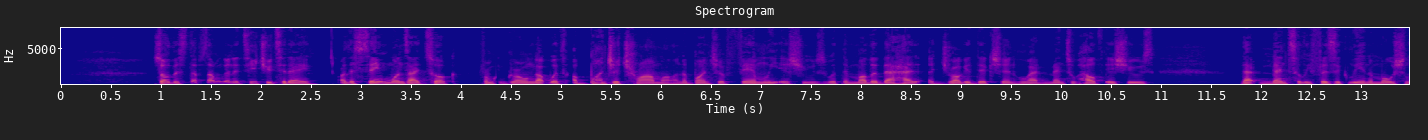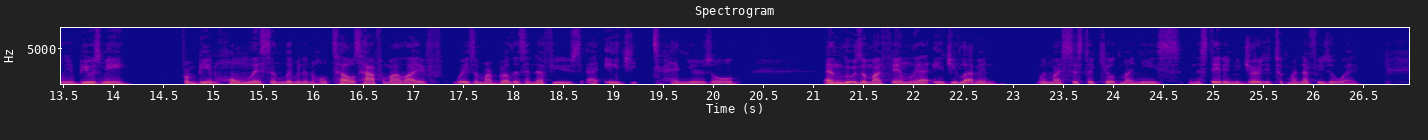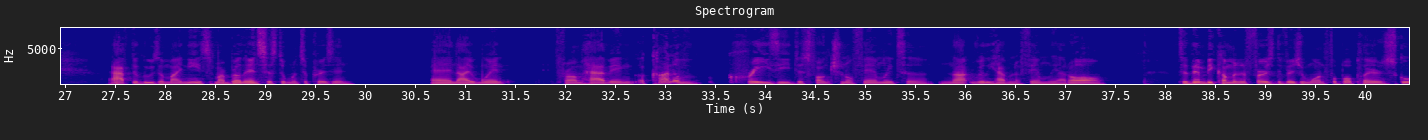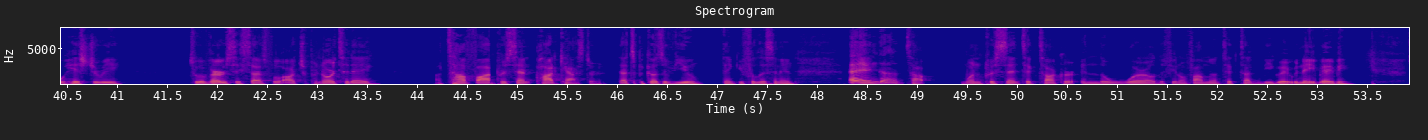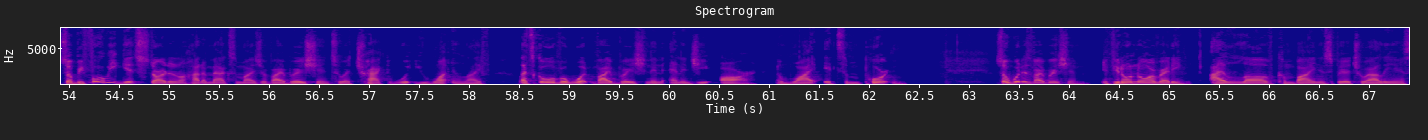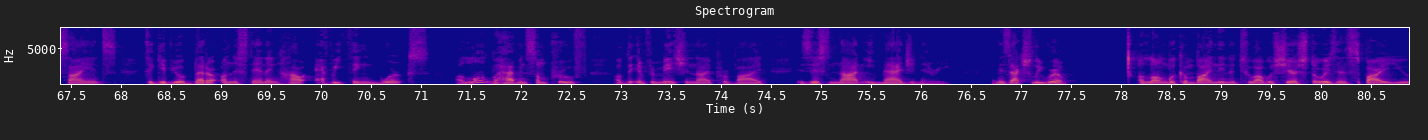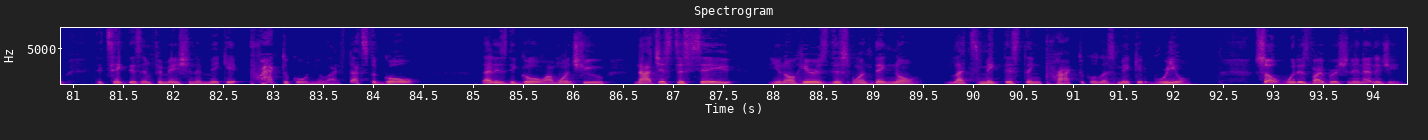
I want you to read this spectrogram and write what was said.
So, the steps I'm going to teach you today are the same ones I took from growing up with a bunch of trauma and a bunch of family issues with a mother that had a drug addiction, who had mental health issues that mentally, physically, and emotionally abused me, from being homeless and living in hotels half of my life, raising my brothers and nephews at age 10 years old, and losing my family at age 11 when my sister killed my niece in the state of New Jersey, took my nephews away. After losing my niece, my brother and sister went to prison, and I went from having a kind of crazy dysfunctional family to not really having a family at all to then becoming the first division one football player in school history to a very successful entrepreneur today a top 5% podcaster. That's because of you. Thank you for listening. And a top 1% TikToker in the world. If you don't follow me on TikTok, be great with Nate, baby. So before we get started on how to maximize your vibration to attract what you want in life, let's go over what vibration and energy are and why it's important. So, what is vibration? If you don't know already, I love combining spirituality and science to give you a better understanding how everything works along with having some proof of the information I provide is this not imaginary and it's actually real. Along with combining the two, I will share stories that inspire you to take this information and make it practical in your life. That's the goal. That is the goal. I want you not just to say, you know, here's this one thing. No, let's make this thing practical. Let's make it real. So, what is vibration and energy?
